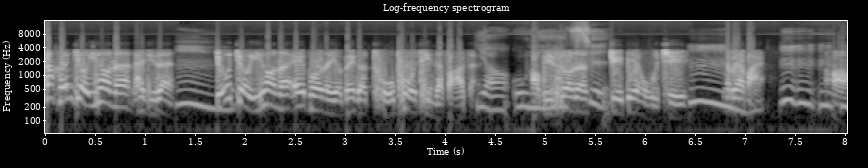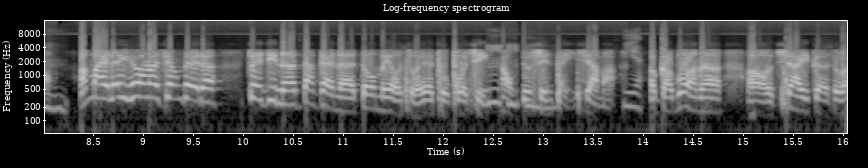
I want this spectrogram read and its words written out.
那很久以后呢，来举证，嗯，久久以后呢，Apple 呢有没有一个突破性的发展？有，好，比如说呢，四 G 变五 G，嗯，要不要买？嗯嗯嗯，好，啊，买了以后呢，相对的。最近呢，大概呢都没有所谓的突破性，那我们就先等一下嘛。啊，搞不好呢，哦，下一个什么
